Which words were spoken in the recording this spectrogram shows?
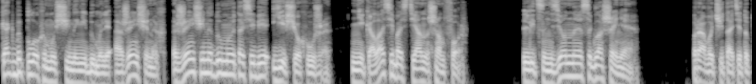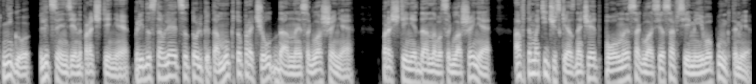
Как бы плохо мужчины не думали о женщинах, женщины думают о себе еще хуже. Никола Себастьян Шамфор. Лицензионное соглашение. Право читать эту книгу, лицензия на прочтение, предоставляется только тому, кто прочел данное соглашение. Прочтение данного соглашения автоматически означает полное согласие со всеми его пунктами.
